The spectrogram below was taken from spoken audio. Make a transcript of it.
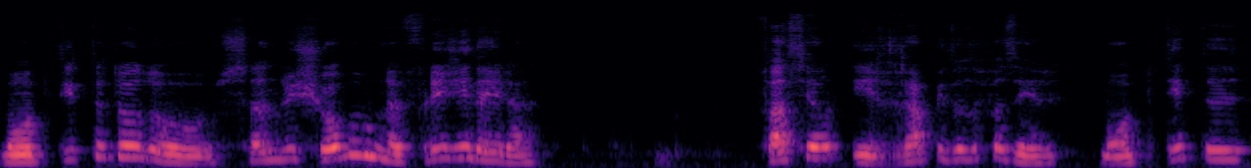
Bom apetite a todos! Sanduíche ovo na frigideira. Fácil e rápido de fazer. Bom apetite!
